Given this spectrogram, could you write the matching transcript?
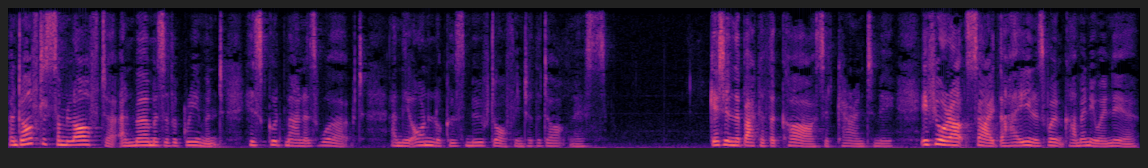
and after some laughter and murmurs of agreement, his good manners worked, and the onlookers moved off into the darkness. Get in the back of the car, said Karen to me. If you're outside, the hyenas won't come anywhere near.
